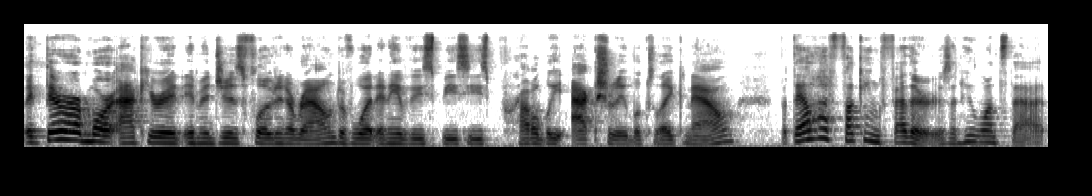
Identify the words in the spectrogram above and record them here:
Like there are more accurate images floating around of what any of these species probably actually looked like now, but they all have fucking feathers, and who wants that?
